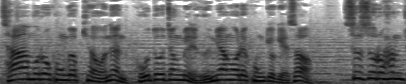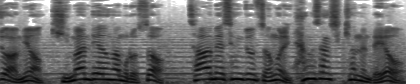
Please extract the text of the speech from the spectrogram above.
자함으로 공격해오는 고도정밀 음양어뢰 공격에서 스스로 항조하며 기만 대응함으로써 자함의 생존성을 향상시켰는데요.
